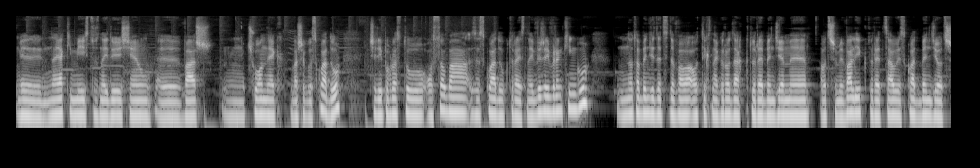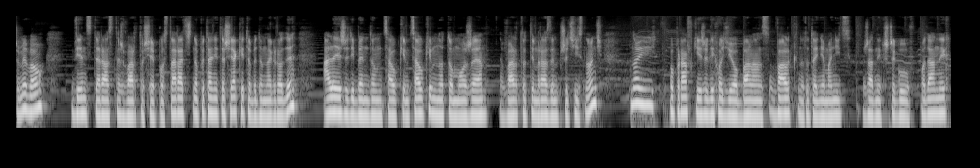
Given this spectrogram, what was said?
e, na jakim miejscu znajduje się e, wasz mm, członek waszego składu. Czyli po prostu osoba ze składu, która jest najwyżej w rankingu, no to będzie decydowała o tych nagrodach, które będziemy otrzymywali, które cały skład będzie otrzymywał, więc teraz też warto się postarać. No pytanie też, jakie to będą nagrody, ale jeżeli będą całkiem, całkiem, no to może warto tym razem przycisnąć. No i poprawki, jeżeli chodzi o balans walk, no tutaj nie ma nic, żadnych szczegółów podanych.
